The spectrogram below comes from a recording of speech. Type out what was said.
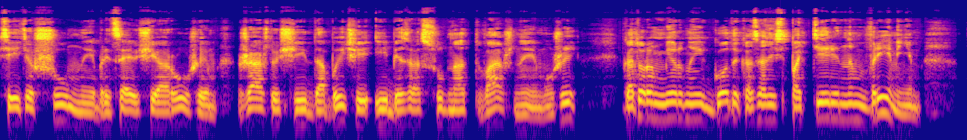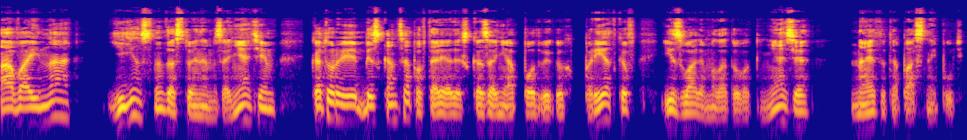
Все эти шумные, брецающие оружием, жаждущие добычи и безрассудно отважные мужи, которым мирные годы казались потерянным временем, а война — единственно достойным занятием, которое без конца повторяли сказания о подвигах предков и звали молодого князя на этот опасный путь.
